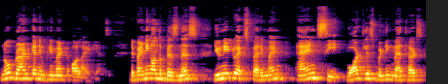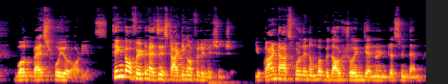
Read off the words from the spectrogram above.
no brand can implement all ideas. Depending on the business, you need to experiment and see what list building methods work best for your audience. Think of it as a starting of a relationship. You can't ask for the number without showing genuine interest in them.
